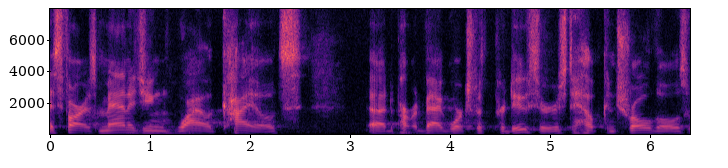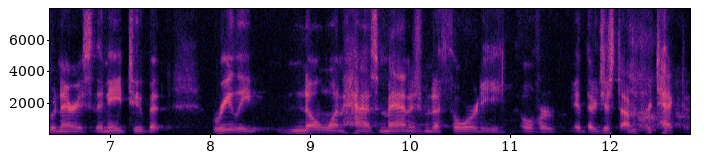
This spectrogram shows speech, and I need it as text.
as far as managing wild coyotes, uh, Department of Ag works with producers to help control those when areas they need to. But really, no one has management authority over, it. they're just unprotected.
